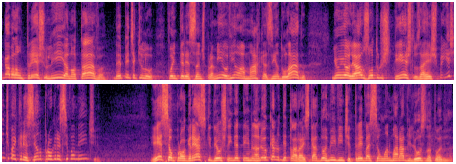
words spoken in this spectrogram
Pegava lá um trecho, lia, anotava. De repente aquilo foi interessante para mim, eu via uma marcazinha do lado e eu ia olhar os outros textos a respeito. E a gente vai crescendo progressivamente. Esse é o progresso que Deus tem determinado. Eu quero declarar isso, cara, 2023 vai ser um ano maravilhoso na tua vida.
